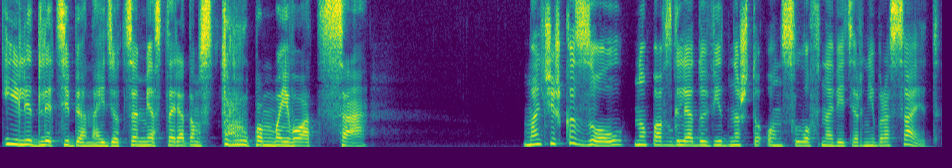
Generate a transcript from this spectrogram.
Или для тебя найдется место рядом с трупом моего отца!» Мальчишка зол, но по взгляду видно, что он слов на ветер не бросает.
